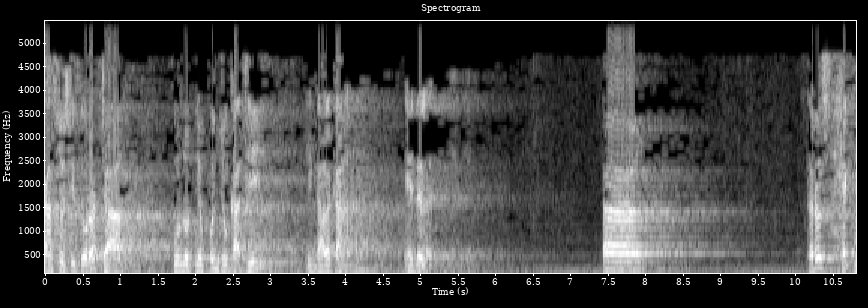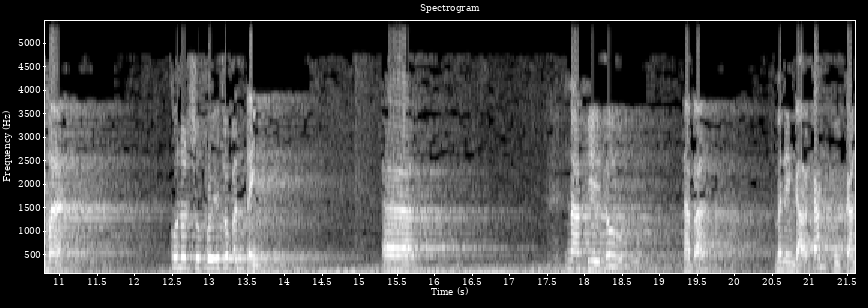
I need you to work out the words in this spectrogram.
kasus itu reda, kunutnya pun juga ditinggalkan. Itu lah. Uh, terus hikmah kunut subuh itu penting. Uh, Nabi itu apa? Meninggalkan bukan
